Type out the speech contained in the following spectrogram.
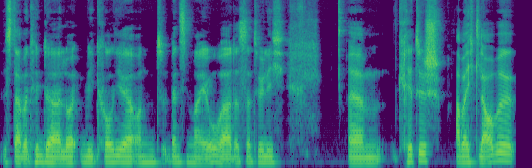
ist damit hinter Leuten wie Collier und Benson Mayowa. Das ist natürlich ähm, kritisch. Aber ich glaube,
